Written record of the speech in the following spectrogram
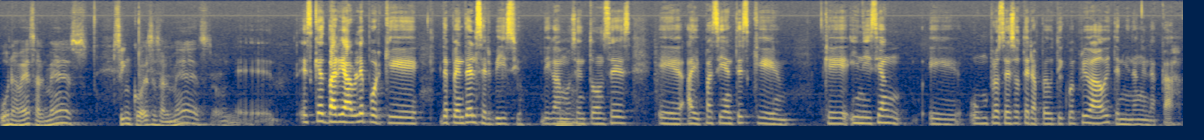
¿Una vez al mes? ¿Cinco veces al mes? Eh, es que es variable porque depende del servicio, digamos. Entonces, eh, hay pacientes que, que inician eh, un proceso terapéutico en privado y terminan en la caja.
